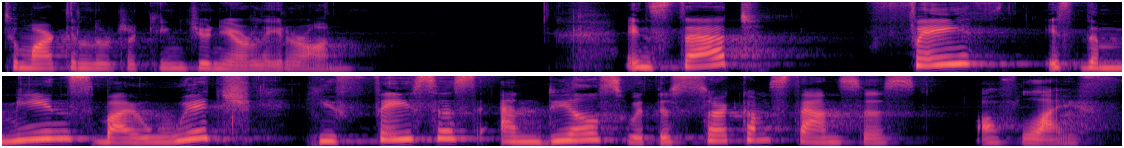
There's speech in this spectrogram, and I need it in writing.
to Martin Luther King Jr. later on. Instead, faith is the means by which he faces and deals with the circumstances of life.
